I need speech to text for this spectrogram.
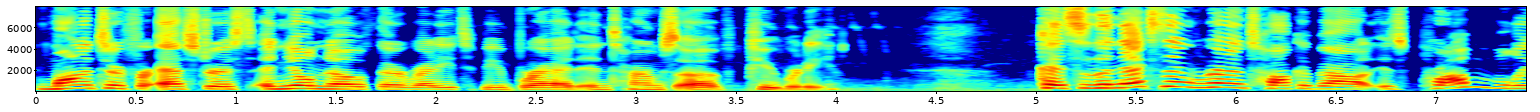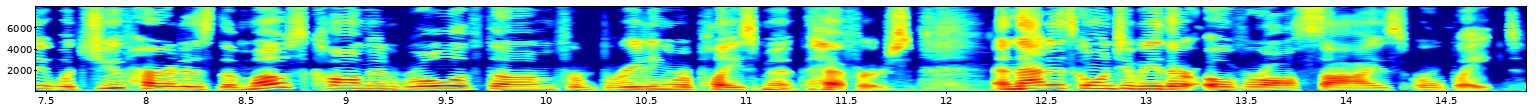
monitor for estrus, and you'll know if they're ready to be bred in terms of puberty. Okay, so the next thing we're going to talk about is probably what you've heard is the most common rule of thumb for breeding replacement heifers, and that is going to be their overall size or weight.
